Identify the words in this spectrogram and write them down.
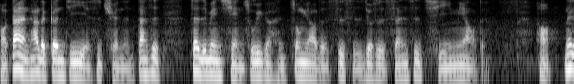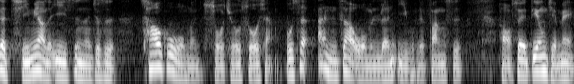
好，当然它的根基也是全能，但是在这边显出一个很重要的事实，就是神是奇妙的。好，那个奇妙的意思呢，就是超过我们所求所想，不是按照我们人以为的方式。好，所以弟兄姐妹，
